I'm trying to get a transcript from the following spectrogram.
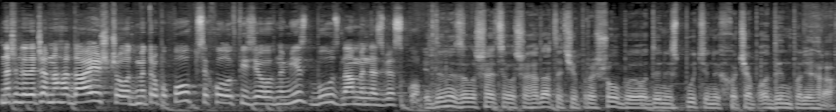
Нашим глядачам нагадаю, що Дмитро Попов, психолог, фізіогноміст, був з нами на зв'язку. Єдине залишається лише гадати, чи пройшов би один із путіних хоча б один поліграф.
